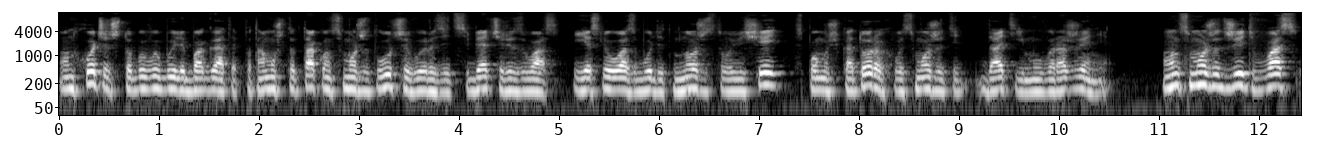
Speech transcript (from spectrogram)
Он хочет, чтобы вы были богаты, потому что так Он сможет лучше выразить себя через вас, если у вас будет множество вещей, с помощью которых вы сможете дать Ему выражение – он сможет жить в вас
